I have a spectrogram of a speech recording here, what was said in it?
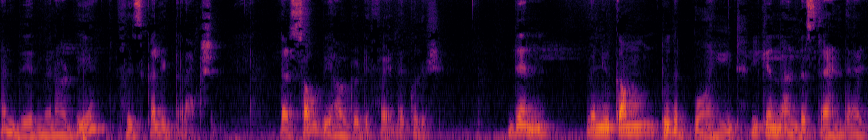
and there may not be a physical interaction. That's how we have to define the collision. Then when you come to that point, you can understand that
